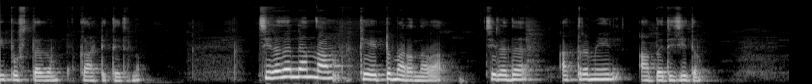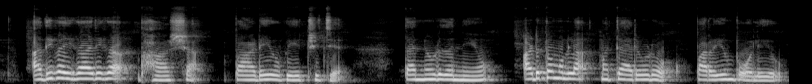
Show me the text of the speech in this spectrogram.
ഈ പുസ്തകം കാട്ടിത്തരുന്നു. ചിലതെല്ലാം നാം കേട്ടു കേട്ടുമറന്നവ. ചിലത് അത്രമേൽ അപരിചിതം. അതിവൈകാരിക ഭാഷ പാടെ ഉപേക്ഷിച്ച് തന്നോട് തന്നെയോ അടുപ്പമുള്ള മറ്റാരോടോ പറയും പോലെയോ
